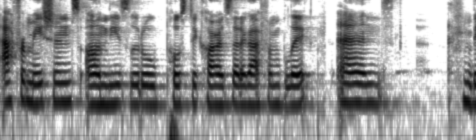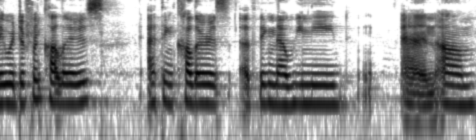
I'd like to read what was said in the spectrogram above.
affirmations on these little post-it cards that I got from Blick, and they were different colors. I think color is a thing that we need. And um,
